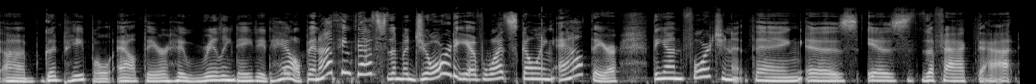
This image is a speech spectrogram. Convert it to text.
uh, good people out there who really needed help. And I think that's the majority of what's going out there. The unfortunate thing is, is the fact that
